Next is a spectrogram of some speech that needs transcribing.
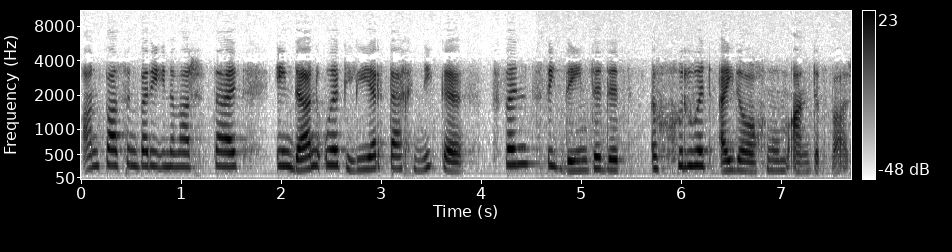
aanpassing by die universiteit en dan ook leertegnieke vind studente dit 'n groot uitdaging om aan te pas.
